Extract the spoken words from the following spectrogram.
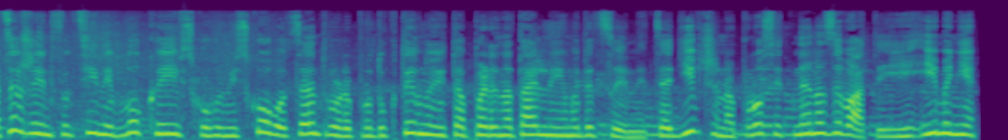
А це вже інфекційний блок Київського міського центру репродуктивної та перинатальної медицини. Ця дівчина просить не називати її імені.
